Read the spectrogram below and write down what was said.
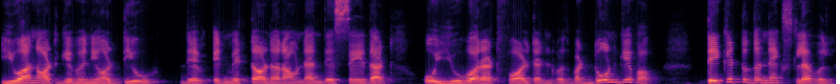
you are not given your due. They, it may turn around and they say that, oh, you were at fault and it was, but don't give up. Take it to the next level.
